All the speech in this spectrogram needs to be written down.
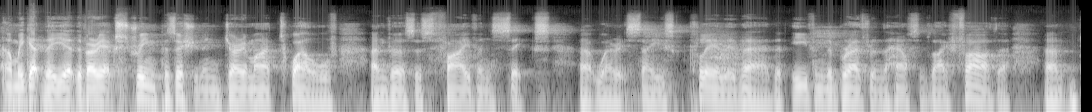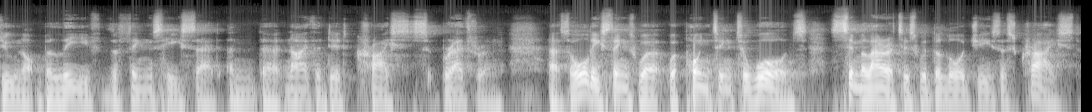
And we get the, uh, the very extreme position in Jeremiah 12 and verses 5 and 6, uh, where it says clearly there that even the brethren, the house of thy father, um, do not believe the things he said, and uh, neither did Christ's brethren. Uh, so all these things were, were pointing towards similarities with the Lord Jesus Christ.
